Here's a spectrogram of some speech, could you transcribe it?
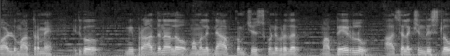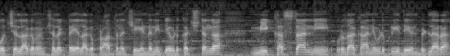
వాళ్ళు మాత్రమే. ఇదిగో మీ ప్రార్థనలో మమ్మల్ని జ్ఞాపకం చేసుకోండి బ్రదర్. మా పేర్లు ఆ సెలక్షన్ లిస్ట్లో వచ్చేలాగా మేము సెలెక్ట్ అయ్యేలాగా ప్రార్థన చేయండి అని దేవుడు ఖచ్చితంగా మీ కష్టాన్ని వృధా కానివుడు ప్రియ దేవుని బిడ్డలారా.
